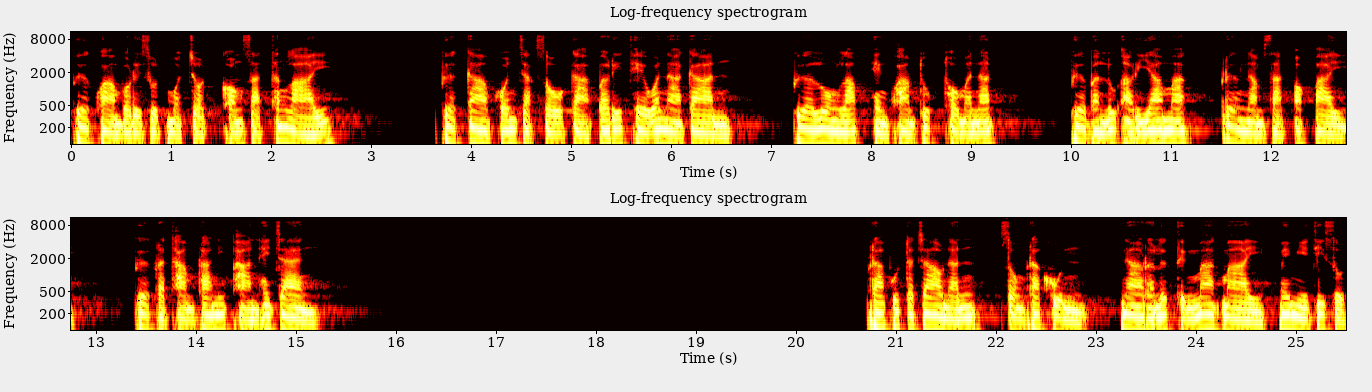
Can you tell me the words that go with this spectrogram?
เพื่อความบริสุทธิ์หมดจดของสัตว์ทั้งหลาย เพื่อก้าวพ้นจากโศกะปริเทวนาการ เพื่อล่วงลับแห่งความทุกขโทมนัส เพื่อบรรลุอริยมรรคเรื่องนำสัตว์ออกไป เพื่อกระทำพระนิพพานให้แจ้งพระพุทธเจ้านั้นทรงพระคุณ น่าระลึกถึงมากมายไม่มีที่สุด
